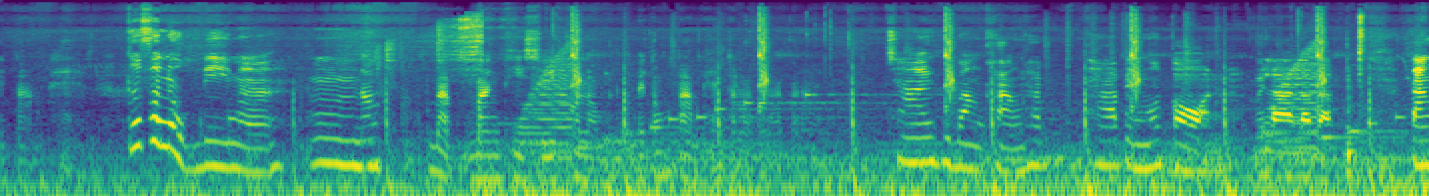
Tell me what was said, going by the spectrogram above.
ไม่ตามแผนคะก็สนุกดีนะ อืมเนาะแบบบางทีชีวิตคนเรามันไม่ต้องตามแผนตลอดเวลาก็ได้ใช่คือบางครั้งถ้าถ้าเป็นเมื่อก่อนเวลาเราแบบตั้ง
